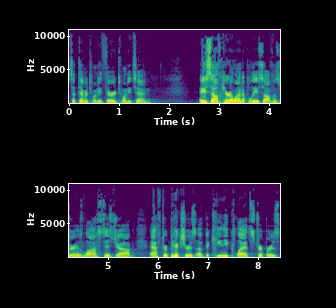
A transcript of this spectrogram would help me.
September 23rd, 2010. A South Carolina police officer has lost his job after pictures of bikini clad strippers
